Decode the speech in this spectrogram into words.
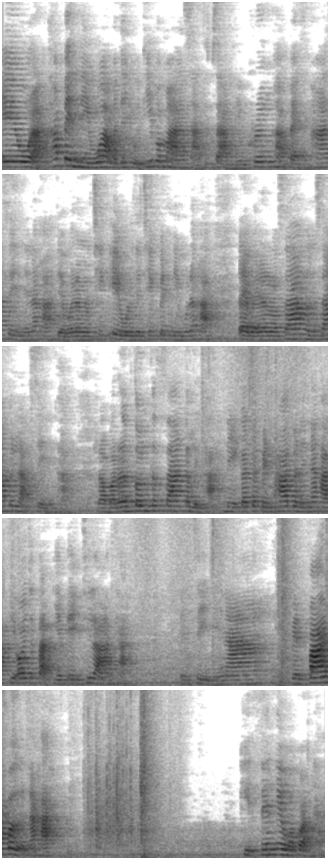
เอวอะถ้าเป็นนิ้วอะมันจะอยู่ที่ประมาณ 33 นิ้วครึ่งค่ะ 85 เซนเนี่ยนะคะ เดี๋ยวเวลาเราเช็คเอวเราจะเช็คเป็นนิ้วนะคะ แต่เวลาเราสร้างเราจะสร้างเป็นหลักเซนค่ะ เรามาเริ่มต้นก็สร้างกันเลยค่ะ นี่ก็จะเป็นผ้าตัวนี้นะคะที่อ้อยจะตัดเย็บเองที่ร้านค่ะ เป็นสีนี้นะนี่เป็นป้ายเปิดนะคะ ขีดเส้นเอวมาก่อนค่ะ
